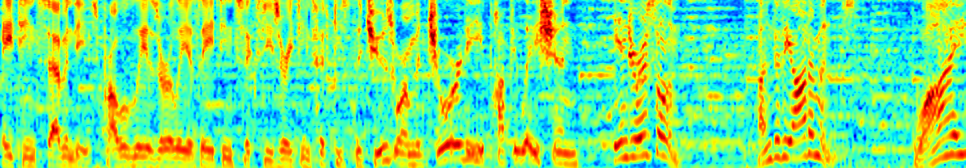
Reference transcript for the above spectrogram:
1870s, probably as early as 1860s or 1850s, the Jews were a majority population in Jerusalem under the Ottomans. Why?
